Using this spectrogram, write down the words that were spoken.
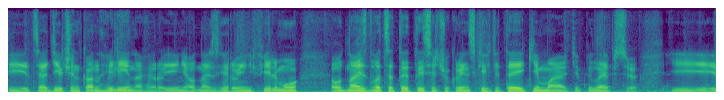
І ця дівчинка Ангеліна, героїня, одна із героїнь фільму, одна із 20 тисяч українських дітей, які мають епілепсію. І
